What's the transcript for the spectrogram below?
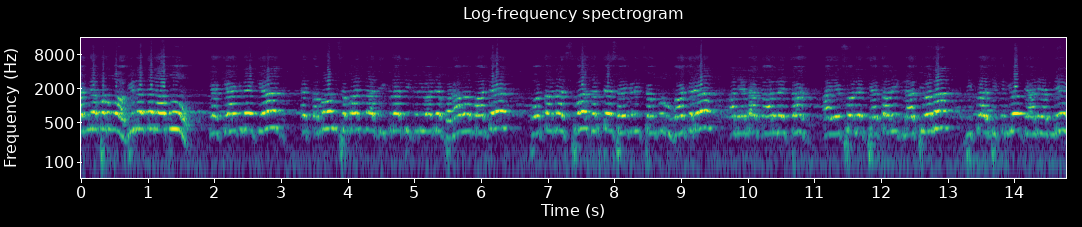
એમને પણ હું અભિનંદન આપું કે ક્યાંક ને ક્યાંક એ તમામ સમાજના દીકરા દીકરીઓને ભણાવવા માટે પોતાના સ્વ ખર્ચે શૈક્ષણિક સંકુલ ઊભા કર્યા અને એના કારણે ચાક આ એકસો ને છેતાલીસ જ્ઞાતિઓના દીકરા દીકરીઓ ત્યારે એમની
